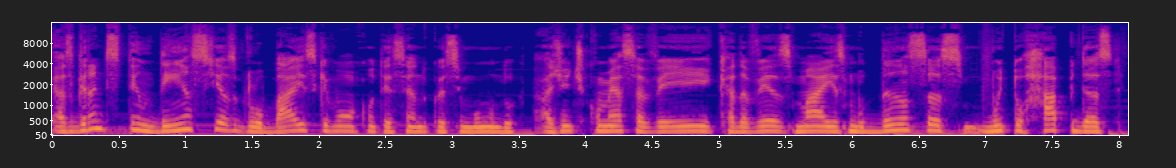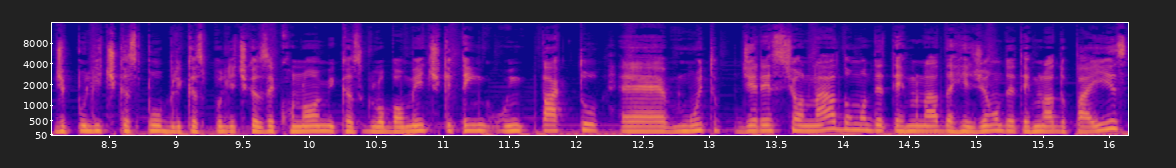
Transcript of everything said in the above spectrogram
as grandes tendências globais que vão acontecendo com esse mundo. A gente começa a ver cada vez mais mudanças muito rápidas de políticas públicas, políticas econômicas globalmente que tem um impacto é, muito direcionado a uma determinada região, um determinado país,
